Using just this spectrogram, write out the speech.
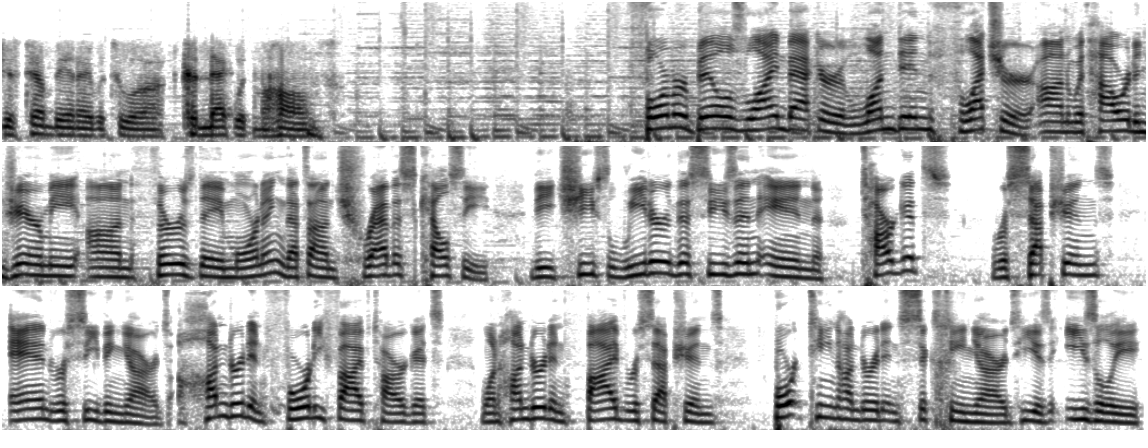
just him being able to uh, connect with Mahomes. Former Bills linebacker London Fletcher on with Howard and Jeremy on Thursday morning. That's on Travis Kelce, the Chiefs' leader this season in targets, receptions, and receiving yards. 145 targets, 105 receptions, 1,416 yards. He is easily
